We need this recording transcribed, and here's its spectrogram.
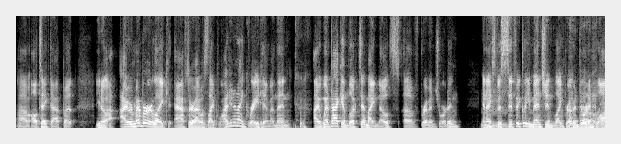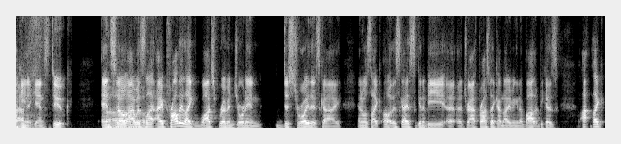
um, I'll take that. But you know, I, I, remember like after I was like, why didn't I grade him? And then I went back and looked at my notes of Brevin Jordan, and mm. I specifically mentioned like Brevin Jordan oh, blocking yeah. against Duke. And oh. so I was oh. like, I probably like watched Brevin Jordan destroy this guy and was like, oh, this guy's going to be a, a, draft prospect. I'm not even going to bother because, I, like,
